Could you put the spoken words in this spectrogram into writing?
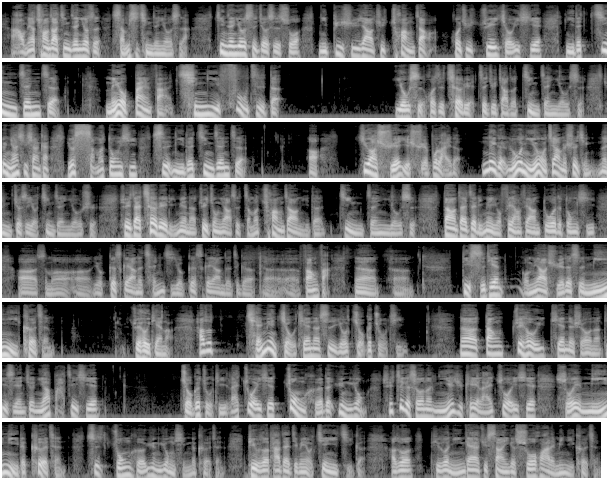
啊，我们要创造竞争优势。什么是竞争优势啊？竞争优势就是说，你必须要去创造或去追求一些你的竞争者没有办法轻易复制的优势或是策略，这就叫做竞争优势。就你要去想想看，有什么东西是你的竞争者啊，就要学也学不来的。那个，如果你拥有这样的事情，那你就是有竞争优势。所以在策略里面呢，最重要是怎么创造你的竞争优势。当然，在这里面有非常非常多的东西，呃，什么呃，有各式各样的层级，有各式各样的这个呃呃方法。那呃，第十天我们要学的是迷你课程，最后一天了。他说前面九天呢是有九个主题。那当最后一天的时候呢，第十天就你要把这些九个主题来做一些综合的运用，所以这个时候呢，你也许可以来做一些所谓迷你的课程，是综合运用型的课程。譬如说，他在这边有建议几个，他说，譬如说，你应该要去上一个说话的迷你课程，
